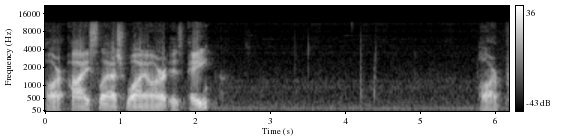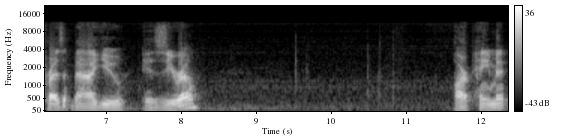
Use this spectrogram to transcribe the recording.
our I slash YR is 8. Our present value is 0. Our payment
